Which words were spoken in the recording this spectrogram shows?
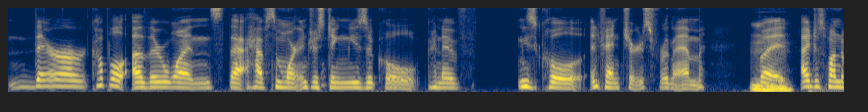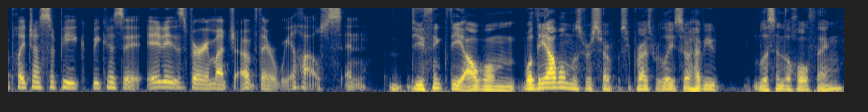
There are a couple other ones that have some more interesting musical kind of musical adventures for them. But I just wanted to play Chesapeake because it, it is very much of their wheelhouse. And Do you think the album? Well, the album was a sur- surprise release. So have you listened to the whole thing?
